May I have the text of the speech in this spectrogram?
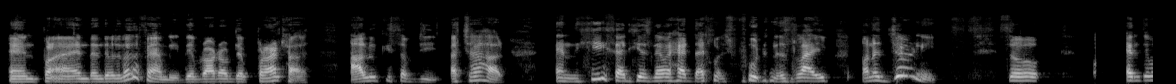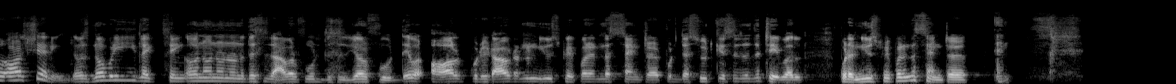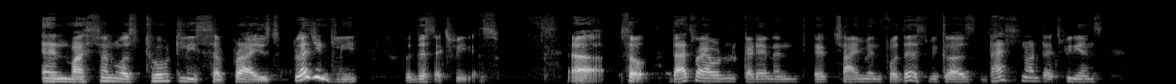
and and then there was another family. They brought out their paratha, aloo ki sabji, achar, and he said he has never had that much food in his life on a journey. So and they were all sharing. There was nobody like saying, "Oh no, no, no, no, this is our food, this is your food." They were all put it out on a newspaper in the center, put their suitcases at the table, put a newspaper in the center, and and my son was totally surprised, pleasantly, with this experience. Uh, so that's why I want to cut in and uh, chime in for this because that's not the experience.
